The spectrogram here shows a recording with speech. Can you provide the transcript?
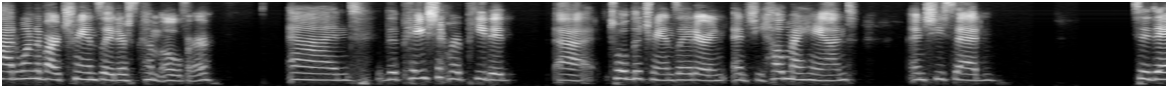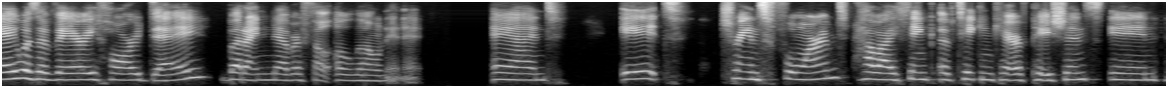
had one of our translators come over and the patient repeated, uh, told the translator, and, and she held my hand and she said, Today was a very hard day, but I never felt alone in it. And it transformed how I think of taking care of patients in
